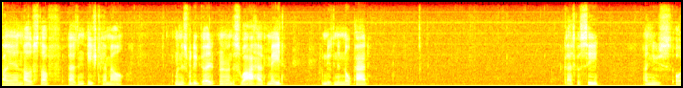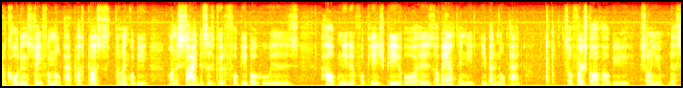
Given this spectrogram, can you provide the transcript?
and other stuff as in HTML and it's really good and this is what I have made from using the notepad. You guys can see I use all the coding straight from notepad++ the link will be on the side this is good for people who is help needed for PHP or is advanced and need a better notepad. So first off I'll be showing you this.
